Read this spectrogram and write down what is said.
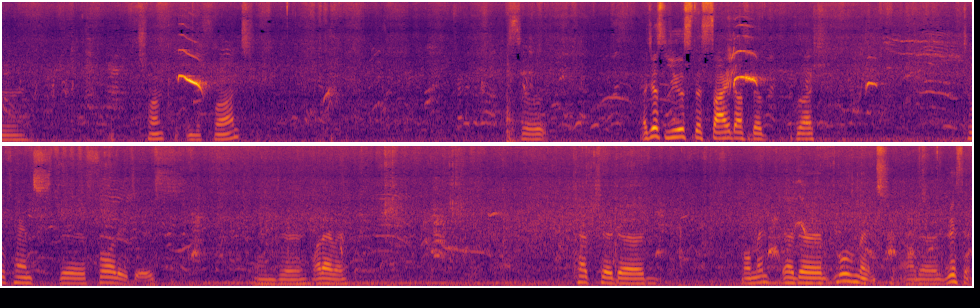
uh, trunk in the front. So I just use the side of the brush to paint the foliages and uh, whatever. Capture the moment, uh, the movement, uh, the rhythm.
